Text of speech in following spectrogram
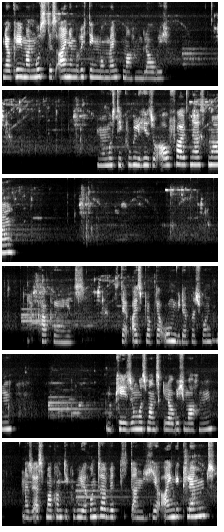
Ja, okay, man muss das eine im richtigen Moment machen, glaube ich. Man muss die Kugel hier so aufhalten erstmal. Kacke, jetzt ist der Eisblock da oben wieder verschwunden. Okay, so muss man es, glaube ich, machen. Also erstmal kommt die Kugel hier runter, wird dann hier eingeklemmt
